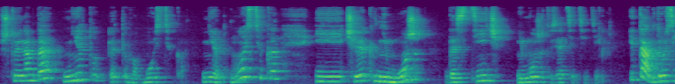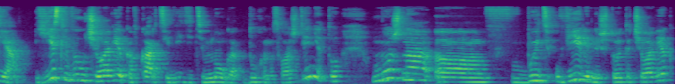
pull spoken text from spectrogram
что иногда нету этого мостика. Нет мостика и человек не может достичь не может взять эти деньги Итак, друзья, если вы у человека в карте видите много духа наслаждения, то можно э, быть уверены, что это человек,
